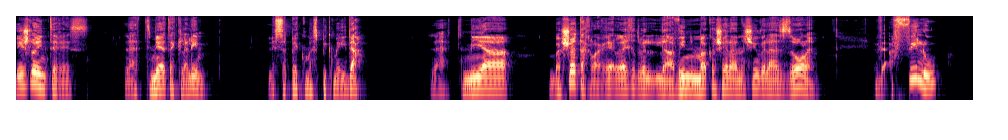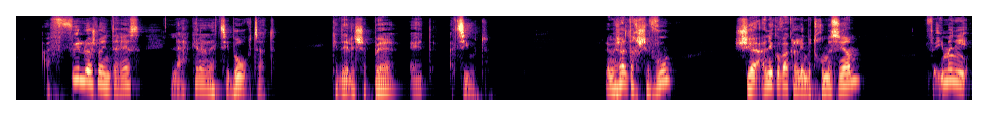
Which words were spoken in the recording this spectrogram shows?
יש לו אינטרס להטמיע את הכללים, לספק מספיק מידע, להטמיע בשטח, ללכת ולהבין מה קשה לאנשים ולעזור להם. ואפילו, אפילו יש לו אינטרס להקל על הציבור קצת, כדי לשפר את הציות. למשל, תחשבו שאני קובע כללים בתחום מסוים, ואם אני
